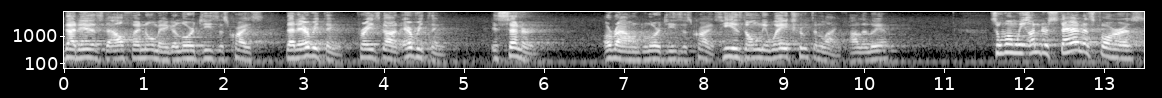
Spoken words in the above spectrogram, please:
That is the Alpha and Omega, Lord Jesus Christ. That everything, praise God, everything is centered around Lord Jesus Christ. He is the only way, truth, and life. Hallelujah. So when we understand as far as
